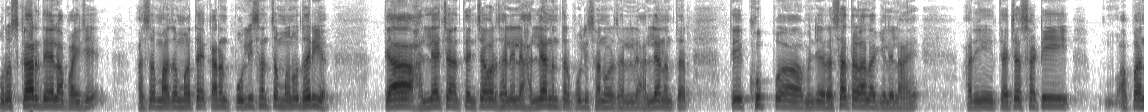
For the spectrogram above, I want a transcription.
पुरस्कार द्यायला पाहिजे. असं माझं मत आहे. कारण पोलिसांचं मनोधैर्य त्या हल्ल्याच्या त्यांच्यावर झालेल्या हल्ल्यानंतर पोलिसांवर झालेल्या हल्ल्यानंतर ते खूप म्हणजे रसातळाला गेलेलं आहे. आणि त्याच्यासाठी आपण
